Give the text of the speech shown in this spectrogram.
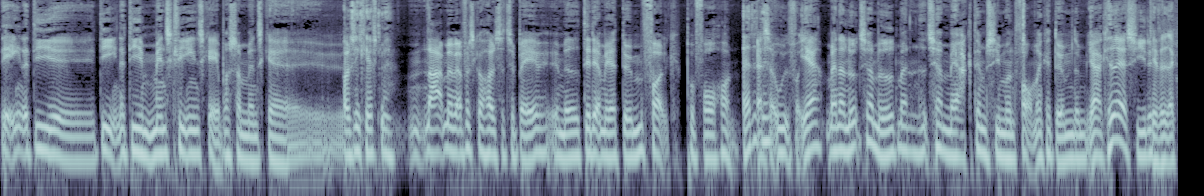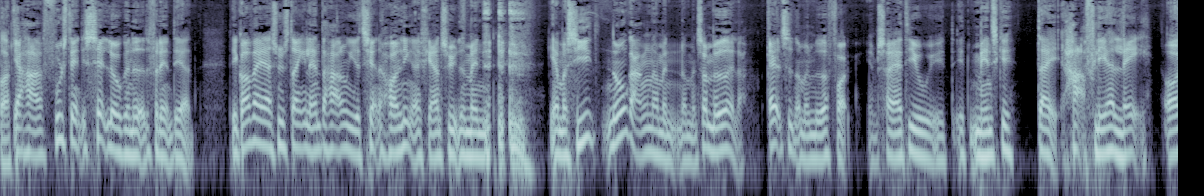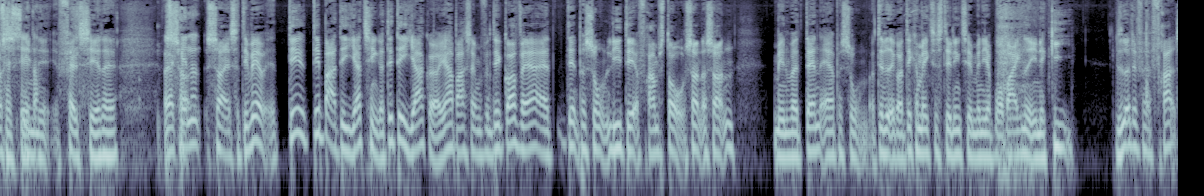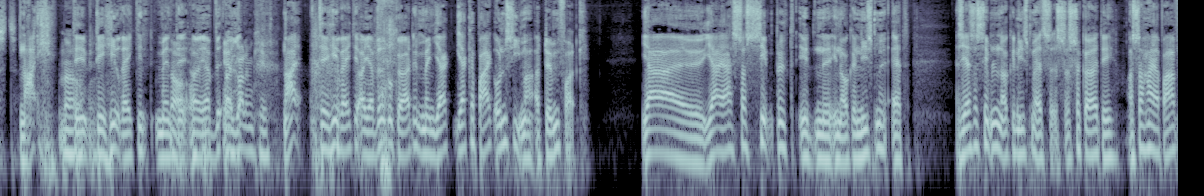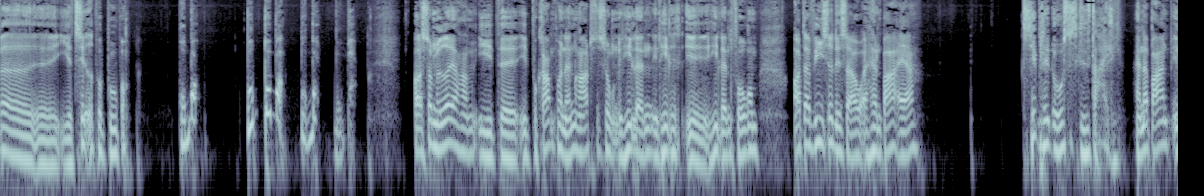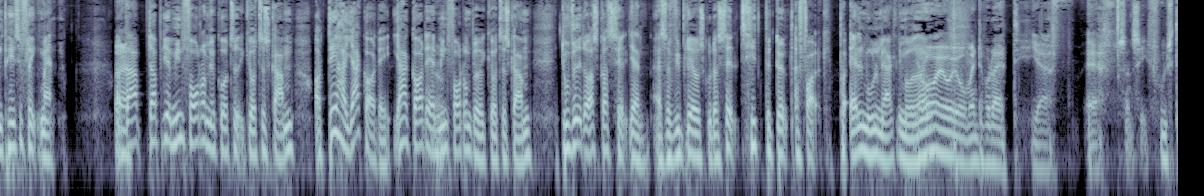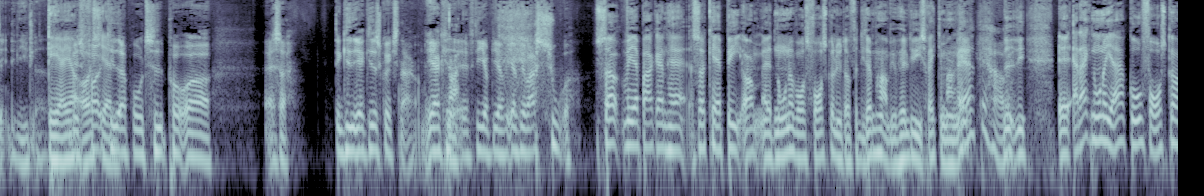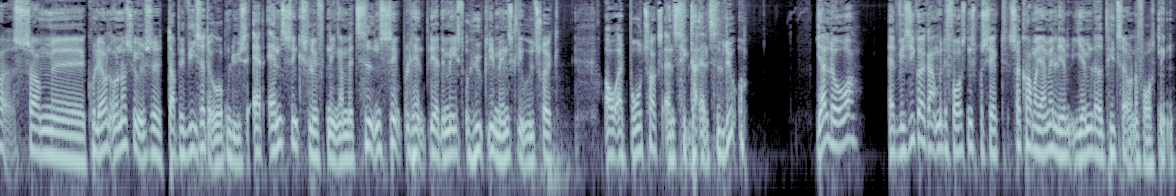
Det er en af de, øh, er en af de menneskelige egenskaber, som man skal... Øh, Hold sin kæft med. nej, man i hvert fald skal holde sig tilbage med. Det der med at dømme folk på forhånd. Er det altså det? ud for, Ja, man er nødt til at møde dem. Man er nødt til at mærke dem, Simon, for man kan dømme dem. Jeg er ked af at sige det. Det ved jeg godt. Jeg har fuldstændig selv lukket ned for den der. Det kan godt være, at jeg synes, der er en eller anden, der har nogle irriterende holdninger i fjernsynet, men jeg må sige, nogle gange, når man, når man så møder, eller altid, når man møder folk, jamen, så er de jo et, et menneske, der har flere lag. Også Facetter. En, uh, falsetter. Og jeg så, kender- så altså, det, jeg- det, det er bare det, jeg tænker. Det er det, jeg gør. Jeg har bare sagt, for det kan godt være, at den person lige der fremstår sådan og sådan, men hvordan er personen? Og det ved jeg godt, det kan man ikke tage stilling til, men jeg bruger bare ikke noget energi. Lyder det for frelst? Nej, Nå, det, okay. det er helt rigtigt. Men Nå, det, og jeg, ved, jeg og min kæft. Nej, det er helt rigtigt, og jeg ved, du gør det, men jeg, jeg kan bare ikke undsige mig at dømme folk. Jeg, øh, jeg er så simpelt en, øh, en organisme, at... Altså, jeg er så simpel en organisme, at så, så, så gør jeg det. Og så har jeg bare været øh, irriteret på buber. Buber. Buber. Buber. Buber. Og så møder jeg ham i et, øh, et program på en anden radiostation, et helt andet, et helt, øh, helt andet forum. Og der viser det sig jo, at han bare er simpelthen også skide dejlig. Han er bare en, en pisseflink mand. Og Ja. der, der bliver min fordom jo gjort til, gjort til skamme. Og det har jeg godt af. Jeg har godt af, at min fordom bliver gjort til skamme. Du ved det også godt selv, Jan. Altså, vi bliver jo sgu da selv tit bedømt af folk på alle mulige mærkelige måder. Jo, ikke? jo, jo, men det var da, jeg er sådan set fuldstændig ligeglad. Det er jeg Hvis også, folk Jan. gider at bruge tid på at... Altså, det gider, jeg gider sgu ikke snakke om det. Jeg, er det, fordi jeg bliver, jeg bliver bare sur. Så vil jeg bare gerne have, så kan jeg bede om, at nogle af vores forskerlytter, fordi dem har vi jo heldigvis rigtig mange af, Ja, det har vi. ved vi. Øh, er der ikke nogen af jer gode forskere, som øh, kunne lave en undersøgelse, der beviser det åbenlyse, at ansigtsløftninger med tiden simpelthen bliver det mest uhyggelige menneskelige udtryk, og at Botox-ansigter altid lyver? Jeg lover, at hvis I går i gang med det forskningsprojekt, så kommer jeg med hjem, hjemmelavet pizza under forskningen.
